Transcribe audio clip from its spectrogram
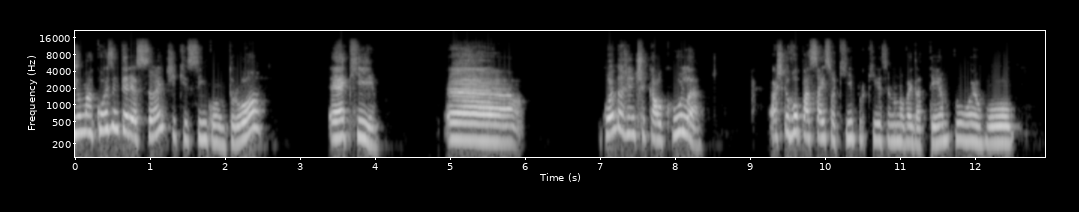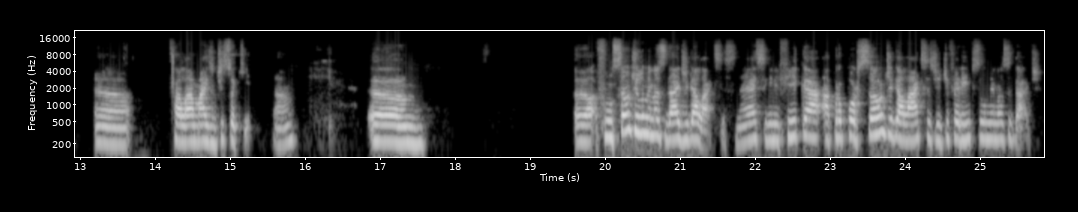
e, uma coisa interessante que se encontrou é que uh, quando a gente calcula, acho que eu vou passar isso aqui, porque senão não vai dar tempo, eu vou uh, falar mais disso aqui. Tá? Uh, Uh, função de luminosidade de galáxias, né? Significa a proporção de galáxias de diferentes luminosidade.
